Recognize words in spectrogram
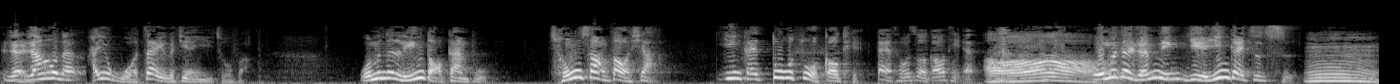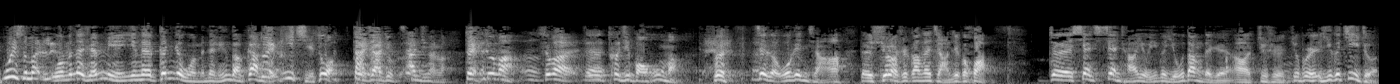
然然后呢，还有我再有个建议做法，我们的领导干部从上到下。应该多坐高铁，带头坐高铁。哦，我们的人民也应该支持。嗯，为什么我们的人民应该跟着我们的领导干部一起做，大家就安全了？对对吗？是吧？这特级保护嘛。不是这个，我跟你讲啊，呃徐老师刚才讲这个话，这现现场有一个游荡的人啊，就是就不是一个记者，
